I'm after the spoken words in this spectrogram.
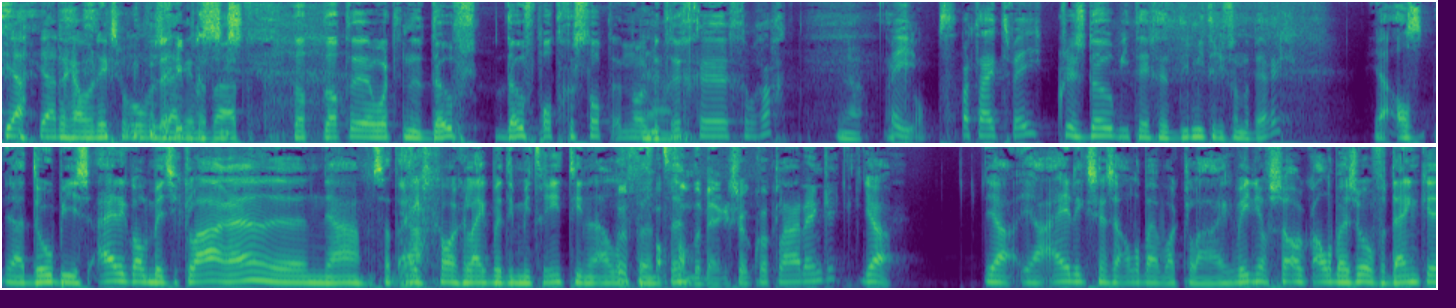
ja, ja, daar gaan we niks meer over zeggen, inderdaad. Dat, dat eh, wordt in de doof, doofpot gestopt en nooit Ja. meer teruggebracht. Ja, dat hey, klopt. partij 2. Chris Doby tegen Dimitri van den Berg. Ja, als, ja, Doby is eigenlijk wel een beetje klaar, hè. Eh, ja, het staat eigenlijk gewoon gelijk met Dimitri, 10 en 11 Van, punten. van den Berg is ook wel klaar, denk ik. Ja. Ja, ja, eigenlijk zijn ze allebei wel klaar. Ik weet niet of ze ook allebei zo over denken.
